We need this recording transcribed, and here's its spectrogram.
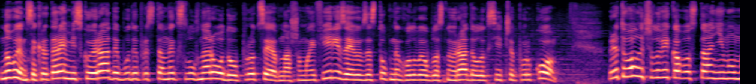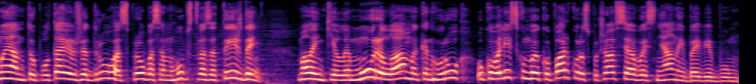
Новим секретарем міської ради буде представник слуг народу. Про це в нашому ефірі заявив заступник голови обласної ради Олексій Чепурко. Врятували чоловіка в останній момент. У Полтаві вже друга спроба самогубства за тиждень. Маленькі лемури, лами, кенгуру у Ковалівському екопарку розпочався весняний бебі-бум.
